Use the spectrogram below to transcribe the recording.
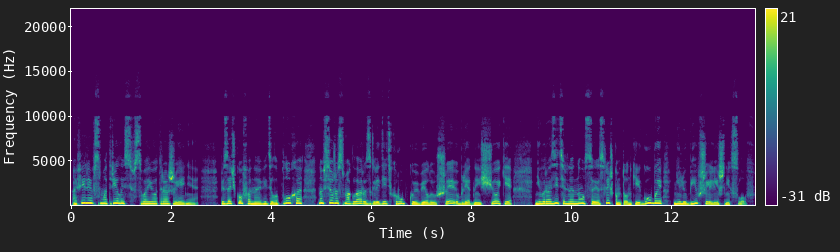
Офелия всмотрелась в свое отражение. Без очков она видела плохо, но все же смогла разглядеть хрупкую белую шею, бледные щеки, невыразительный нос и слишком тонкие губы, не любившие лишних слов.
